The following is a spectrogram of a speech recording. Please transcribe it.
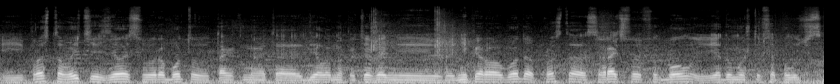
и просто выйти и сделать свою работу так, как мы это делаем на протяжении уже не первого года. Просто сыграть свой футбол, и я думаю, что все получится.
